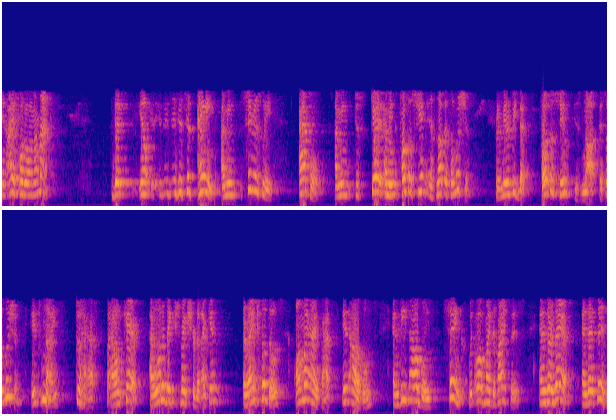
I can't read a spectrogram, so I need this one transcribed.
in iPhoto on my Mac. That you know, it, it, it's a pain. I mean, seriously, Apple. I mean, just get. I mean, PhotoStream is not a solution. Let me repeat that. PhotoStream is not a solution. It's nice to have, but I don't care. I want to make, make sure that I can arrange photos on my iPad in albums, and these albums sync with all of my devices, and they're there, and that's it.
